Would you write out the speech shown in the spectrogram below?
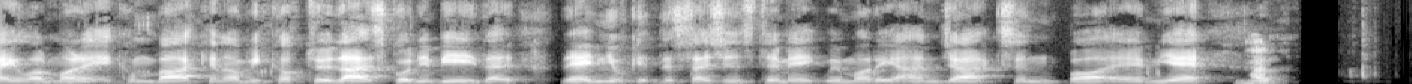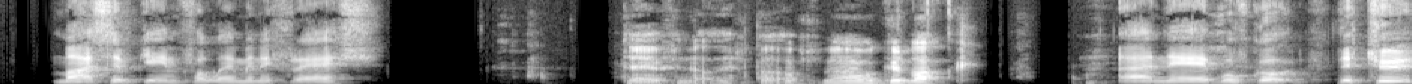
Kyler Murray to come back in a week or two. That's going to be the, then you'll get decisions to make with Murray and Jackson. But um, yeah, massive game for Lemony Fresh. definitely. But oh, good luck. And uh, we've got the two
